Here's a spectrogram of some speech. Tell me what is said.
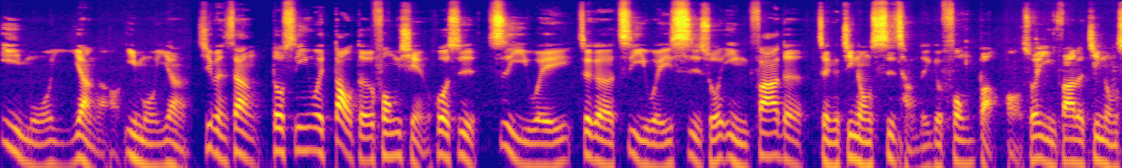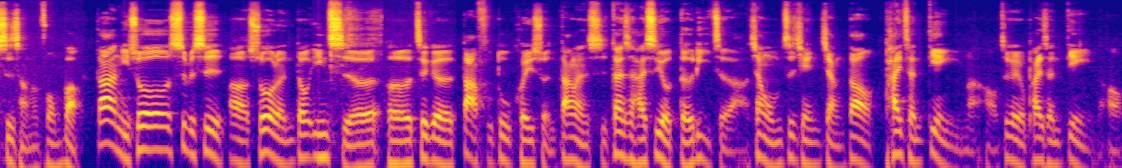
一模一样啊，一模一样，基本上都是因为道德风险或是自以为这个自以为是所引发的整个金融市场的一个风暴哦，所以引发的金融市场的风暴。当然，你说是不是呃，所有人都因此而而这个大幅度亏损？当然是，但是还是有得利者啊。像我们之前讲到拍成电影嘛，哈，这个有拍成电影的哈，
